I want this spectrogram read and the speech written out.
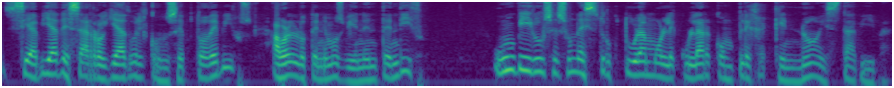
se había desarrollado el concepto de virus. Ahora lo tenemos bien entendido. Un virus es una estructura molecular compleja que no está viva.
